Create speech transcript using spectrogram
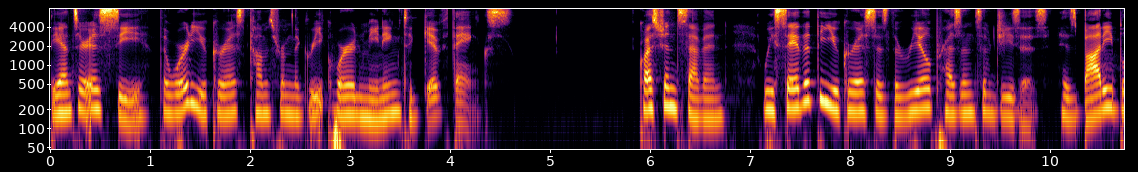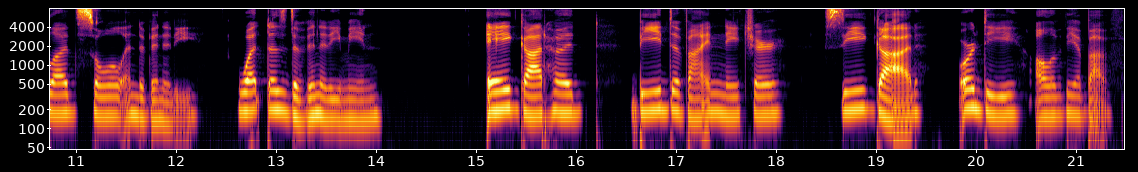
The answer is C. The word Eucharist comes from the Greek word meaning to give thanks. Question 7. We say that the Eucharist is the real presence of Jesus, his body, blood, soul, and divinity. What does divinity mean? A. Godhood, B. Divine nature, C. God, or D. All of the above.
